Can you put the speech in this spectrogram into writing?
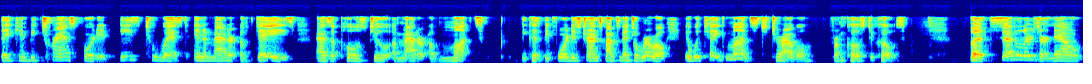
they can be transported east to west in a matter of days as opposed to a matter of months. Because before this transcontinental railroad, it would take months to travel from coast to coast. But settlers are now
